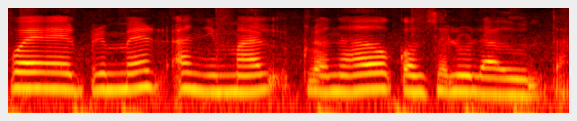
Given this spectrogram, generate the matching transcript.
Fue el primer animal clonado con célula adulta.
